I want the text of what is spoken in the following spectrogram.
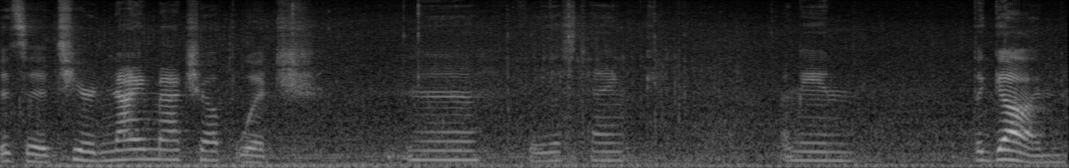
it's a tier 9 matchup, which, eh, for this tank, I mean, the gun.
